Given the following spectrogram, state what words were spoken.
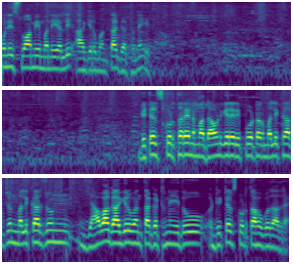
ಮುನಿಸ್ವಾಮಿ ಮನೆಯಲ್ಲಿ ಆಗಿರುವಂಥ ಘಟನೆ ಇದೆ. ಡೀಟೇಲ್ಸ್ ಕೊಡ್ತಾರೆ ನಮ್ಮ ದಾವಣಗೆರೆ ರಿಪೋರ್ಟರ್ ಮಲ್ಲಿಕಾರ್ಜುನ್. ಮಲ್ಲಿಕಾರ್ಜುನ್, ಯಾವಾಗ ಆಗಿರುವಂಥ ಘಟನೆ ಇದು? ಡೀಟೇಲ್ಸ್ ಕೊಡ್ತಾ ಹೋಗೋದಾದ್ರೆ.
